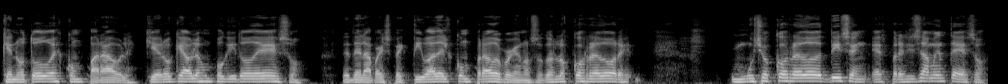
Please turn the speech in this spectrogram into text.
que no todo es comparable. Quiero que hables un poquito de eso, desde la perspectiva del comprador, porque nosotros los corredores, muchos corredores dicen, es precisamente eso.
